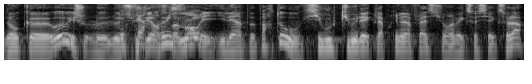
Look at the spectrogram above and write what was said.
Donc euh, oui, oui, je- le, Mm. Sujet en ce moment, il, il est un peu partout. Si vous le cumulez avec la prime inflation, avec ceci, avec cela,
